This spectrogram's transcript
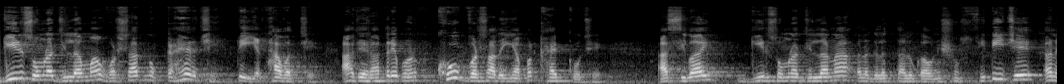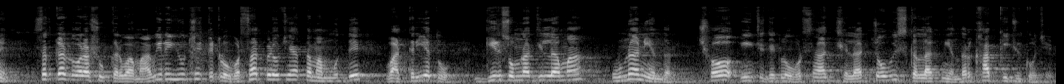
ગીર સોમનાથ જિલ્લામાં વરસાદનો કહેર છે તે યથાવત છે. આજે રાત્રે પણ ખૂબ વરસાદ અહીંયા પર ખાબક્યો છે. આ સિવાય ગીર સોમનાથ જિલ્લાના અલગ અલગ તાલુકાઓની શું સ્થિતિ છે અને સરકાર દ્વારા શું કરવામાં આવી રહ્યું છે, કેટલો વરસાદ પડ્યો છે, આ તમામ મુદ્દે વાત કરીએ તો ગીર સોમનાથ જિલ્લામાં ઉનાની અંદર છ ઇંચ જેટલો વરસાદ છેલ્લા ચોવીસ કલાકની અંદર ખાબકી ચૂક્યો છે.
